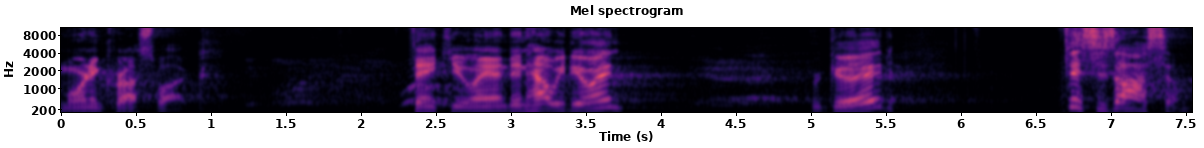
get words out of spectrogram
morning, Crosswalk. Good morning. Thank you, Landon. How are we doing? We're good? This is awesome.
